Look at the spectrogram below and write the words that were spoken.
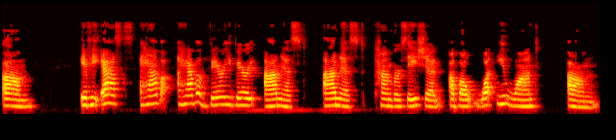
um, if he asks, have, have a very, very honest, honest conversation about what you want um,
